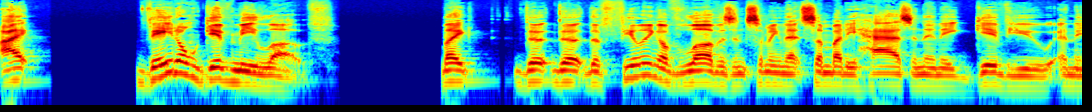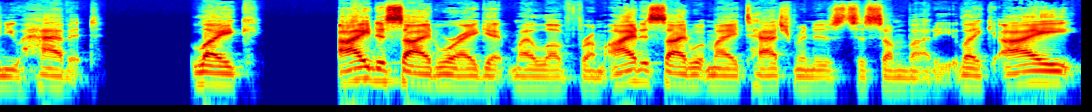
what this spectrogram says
I they don't give me love. Like the the the feeling of love isn't something that somebody has and then they give you and then you have it. Like I decide where I get my love from. I decide what my attachment is to somebody. Like I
